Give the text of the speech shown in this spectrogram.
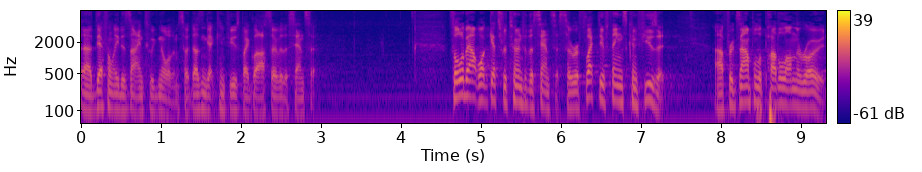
uh, definitely designed to ignore them so it doesn't get confused by glass over the sensor. It's all about what gets returned to the sensor. So reflective things confuse it. Uh, for example, a puddle on the road.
